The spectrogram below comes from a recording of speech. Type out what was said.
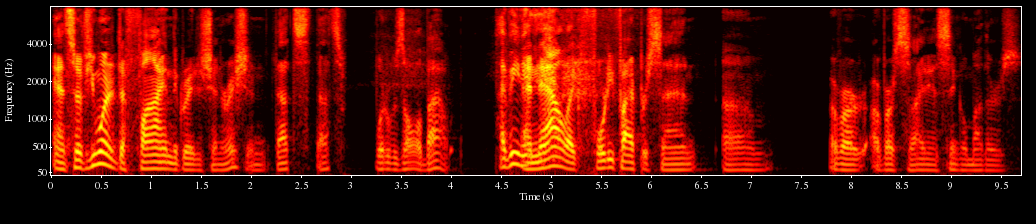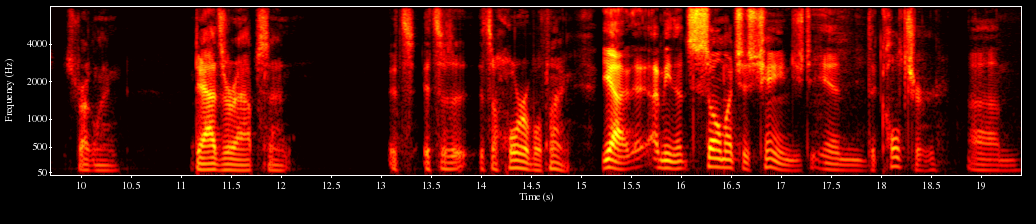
And so if you want to define the greatest generation, that's that's what it was all about. I mean, And now like 45% um, of our of our society has single mothers struggling. Dads are absent. It's it's a it's a horrible thing. yeah, I mean, it's, so much has changed in the culture, um,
